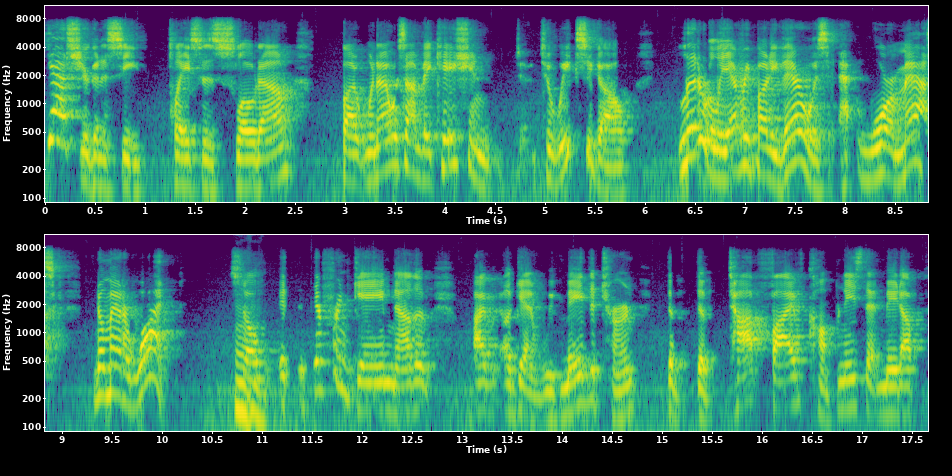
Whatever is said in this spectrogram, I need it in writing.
Yes, you're going to see places slow down. But when I was on vacation two weeks ago, literally everybody there was wore a mask no matter what. So mm-hmm. it's a different game now that I've again we've made the turn. The the top five companies that made up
